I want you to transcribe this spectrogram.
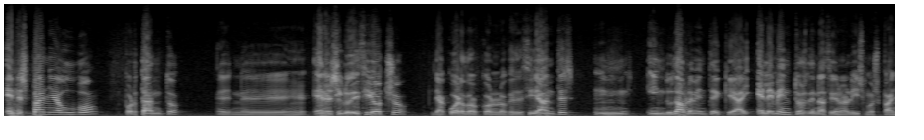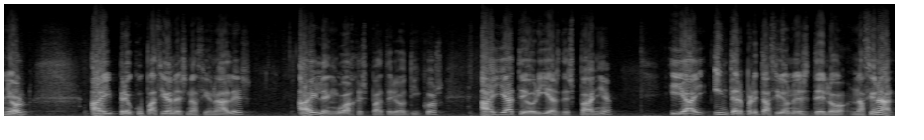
en España hubo, por tanto, en, eh, en el siglo XVIII, de acuerdo con lo que decía antes, mm, indudablemente que hay elementos de nacionalismo español, hay preocupaciones nacionales, hay lenguajes patrióticos, hay ya teorías de España y hay interpretaciones de lo nacional.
